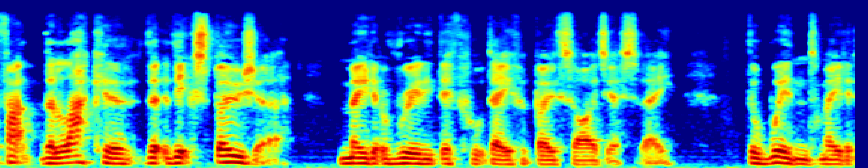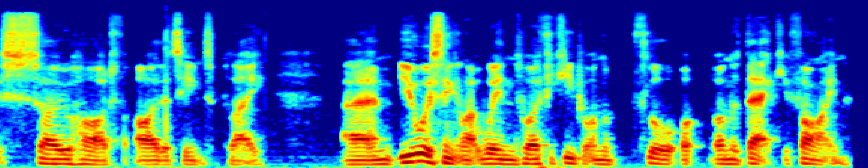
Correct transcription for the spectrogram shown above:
fact the lack of the, the exposure made it a really difficult day for both sides yesterday. The wind made it so hard for either team to play. Um, you always think like wind, well, if you keep it on the floor on the deck, you're fine.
